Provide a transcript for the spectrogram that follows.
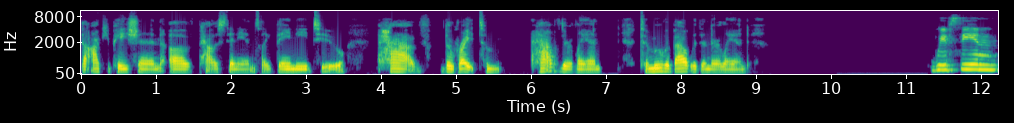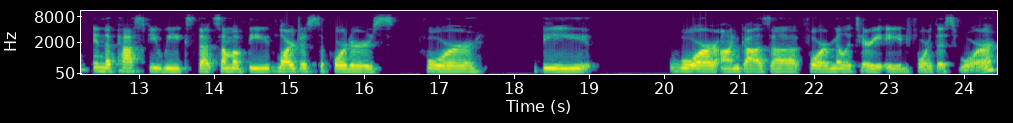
the occupation of Palestinians. Like they need to have the right to have their land, to move about within their land, We've seen in the past few weeks that some of the largest supporters for the war on Gaza, for military aid for this war,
